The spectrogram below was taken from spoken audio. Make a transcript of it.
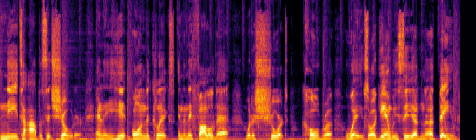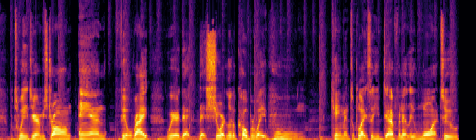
knee to opposite shoulder and they hit on the clicks and then they follow that with a short cobra wave. So again we see a, a theme between jeremy strong and phil wright where that that short little cobra wave boom, came into play. So you definitely want to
